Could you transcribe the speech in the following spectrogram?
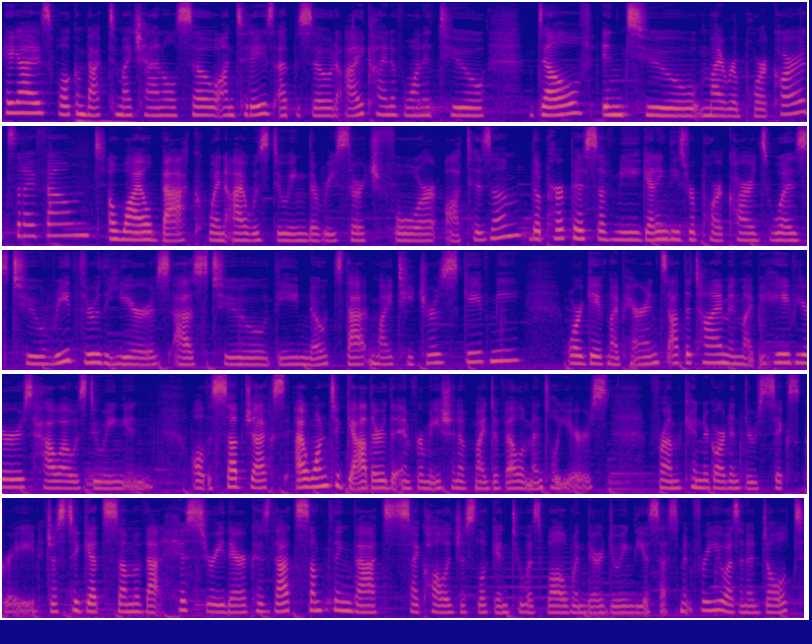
Hey guys, welcome back to my channel. So, on today's episode, I kind of wanted to delve into my report cards that I found a while back when I was doing the research for autism. The purpose of me getting these report cards was to read through the years as to the notes that my teachers gave me or gave my parents at the time in my behaviors, how I was doing in all the subjects. I wanted to gather the information of my developmental years from kindergarten through sixth grade just to get some of that history there because that's something that psychologists look into as well when they're doing the assessment for you as an adult.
